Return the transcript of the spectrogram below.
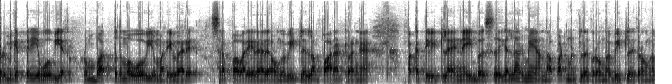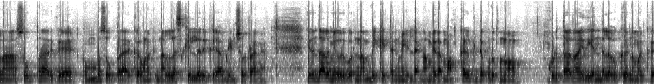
ஒரு மிகப்பெரிய ஓவியர் ரொம்ப அற்புதமாக ஓவியம் வரைவார் சிறப்பாக வரைகிறாரு அவங்க வீட்டில் எல்லாம் பாராட்டுறாங்க. பக்கத்து வீட்டில் நெய்பர்ஸு எல்லாருமே அந்த அப்பார்ட்மெண்ட்டில் இருக்கிறவங்க வீட்டில் இருக்கிறவங்கலாம் சூப்பராக இருக்குது ரொம்ப சூப்பராக இருக்குது உனக்கு நல்ல ஸ்கில் இருக்குது அப்படின்னு சொல்கிறாங்க இருந்தாலும் இவருக்கு ஒரு நம்பிக்கைத்தன்மை இல்லை. நம்ம இதை மக்கள்கிட்ட கொடுக்கணும். கொடுத்தா தான் இது எந்த அளவுக்கு நமக்கு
